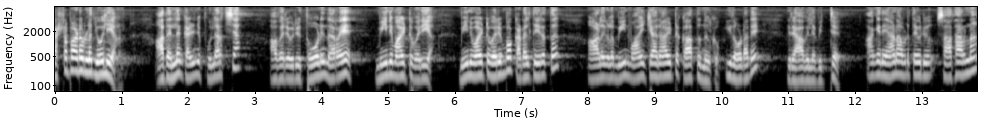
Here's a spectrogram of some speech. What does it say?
കഷ്ടപ്പാടുള്ള ജോലിയാണ്. അതെല്ലാം കഴിഞ്ഞ് പുലർച്ചെ അവരൊരു തോണി നിറയെ മീനുമായിട്ട് വരിക. മീനുമായിട്ട് വരുമ്പോൾ കടൽ തീരത്ത് ആളുകൾ മീൻ വാങ്ങിക്കാനായിട്ട് കാത്തു നിൽക്കും. ഇതോടനെ രാവിലെ വിറ്റ് അങ്ങനെയാണ് അവിടുത്തെ ഒരു സാധാരണ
